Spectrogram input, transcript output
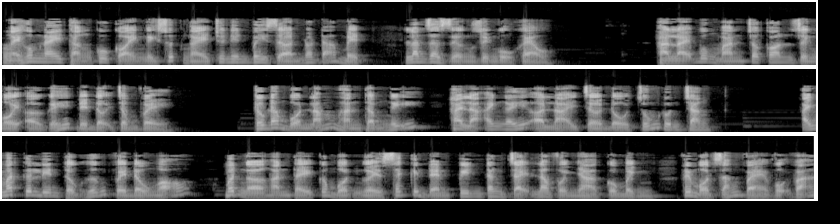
Ngày hôm nay thằng cu còi nghịch suốt ngày cho nên bây giờ nó đã mệt, lăn ra giường rồi ngủ khèo. Hàn lại buông màn cho con rồi ngồi ở ghế để đợi chồng về. Câu đã buồn lắm Hàn thầm nghĩ, hay là anh ấy ở lại chờ đổ chúng luôn chăng? Ánh mắt cứ liên tục hướng về đầu ngõ, bất ngờ Hàn thấy có một người xách cái đèn pin đang chạy lao vào nhà của mình với một dáng vẻ vội vã.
